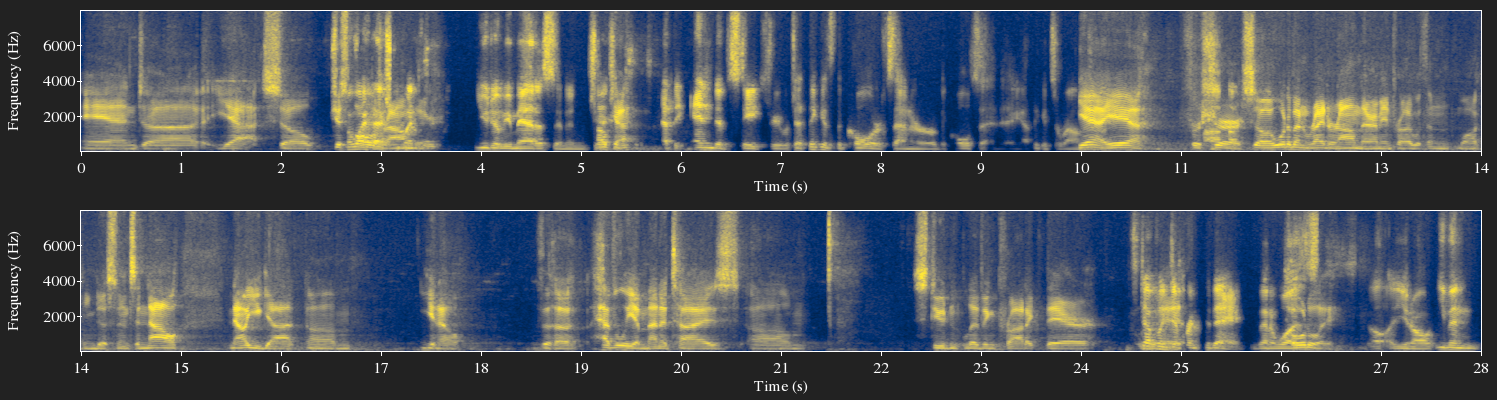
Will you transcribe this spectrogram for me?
and uh, yeah, so just all around there. UW Madison and okay. at the end of State Street, which I think is the Kohler Center or the Kohl Center. Think it's around. Yeah, there. yeah, for uh, sure. Uh, so it would have been right around there. I mean, probably within walking distance. And now, now you got, um, you know, the heavily amenitized um, student living product there. It's definitely with, different today than it was. Totally. Uh, you know, even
